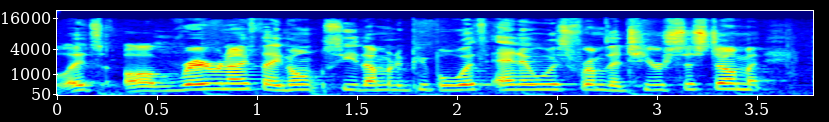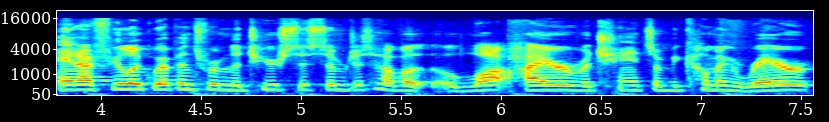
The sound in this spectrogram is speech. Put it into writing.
it's a rare knife that I don't see that many people with, and it was from the tier system, and I feel like weapons from the tier system just have a, a lot higher of a chance of becoming rare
